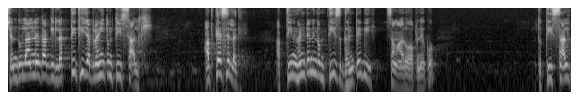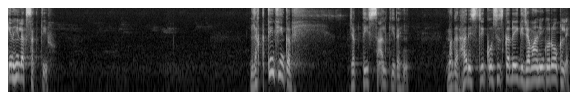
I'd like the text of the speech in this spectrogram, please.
चंदूलाल ने कहा कि लगती थी जब रही तुम तीस साल की। अब कैसे लगे? अब तीन घंटे नहीं, तुम तीस घंटे भी संवारो अपने को। तो तीस साल की नहीं लग सकती हो। लगती थी कभी जब तीस साल की रही, मगर हर स्त्री कोशिश कर रही कि जवानी को रोक ले।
